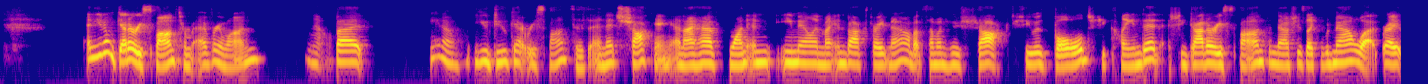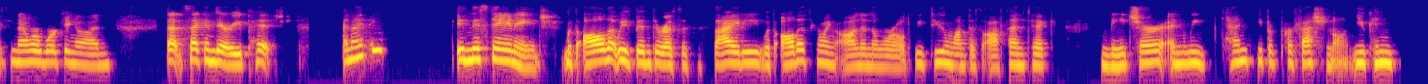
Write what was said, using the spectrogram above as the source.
And you don't get a response from everyone. No. But you know, you do get responses and it's shocking. And I have one in, email in my inbox right now about someone who's shocked. She was bold, she claimed it, she got a response, and now she's like, well, now what? Right. So now we're working on that secondary pitch. And I think in this day and age, with all that we've been through as a society, with all that's going on in the world, we do want this authentic nature and we can keep it professional. You can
